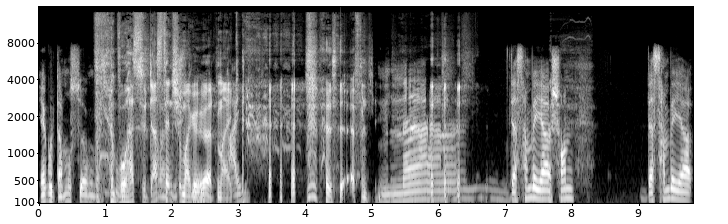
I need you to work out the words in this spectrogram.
ja gut, dann musst du irgendwas tun. Wo hast du das Aber denn schon mal gehört, Mike? Öffentlich. Na, das haben wir ja schon, das haben wir ja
